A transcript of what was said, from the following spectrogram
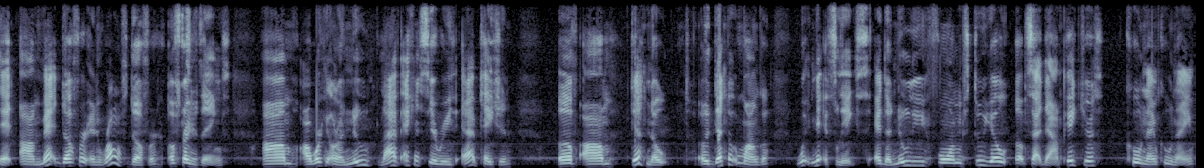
that um, Matt Duffer and Ross Duffer of Stranger Things um, are working on a new live action series adaptation of um, Death Note, a Death Note manga with Netflix at the newly formed studio Upside Down Pictures. Cool name, cool name.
